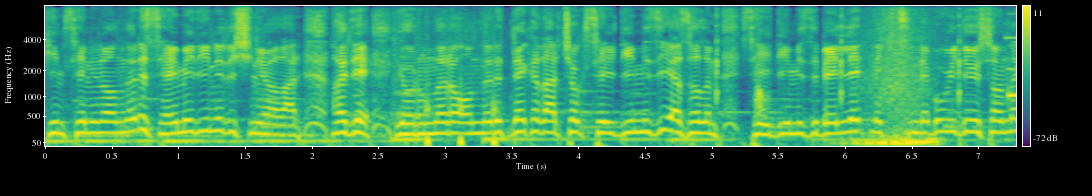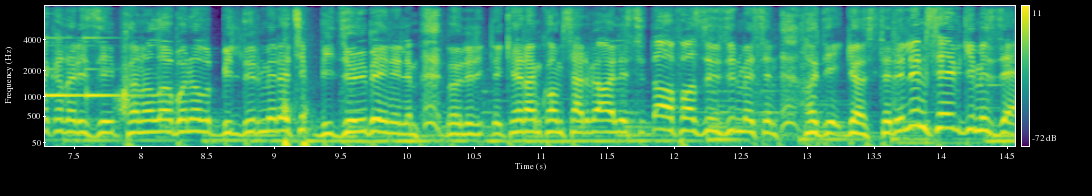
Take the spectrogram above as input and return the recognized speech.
Kimsenin onları sevmediğini düşünüyorlar. Hadi yorumlara onları ne kadar çok sevdiğimizi yazalım. Sevdiğimizi belli etmek için de bu videoyu sonuna kadar izleyip kanala abone olup bildirimleri açıp videoyu beğenelim. Böylelikle Kerem komiser ve ailesi daha fazla üzülmesin. Hadi gösterelim sevgimizi.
